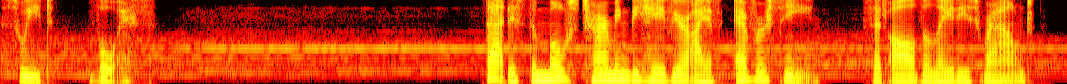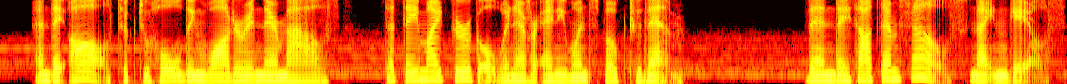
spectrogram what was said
sweet voice. That is the most charming behavior I have ever seen, said all the ladies round, and they all took to holding water in their mouths that they might gurgle whenever anyone spoke to them. Then they thought themselves nightingales.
